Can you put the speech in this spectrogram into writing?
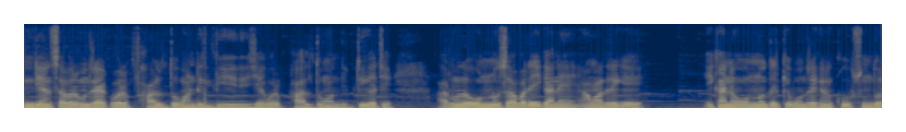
ইন্ডিয়ান সার্ভারের মধ্যে একবারে ফালতু বান্ডিল দিয়ে দিয়েছে, একবারে ফালতু বান্ডিল ঠিক আছে? আর মধ্যে অন্য সার্ভারে এখানে আমাদেরকে এখানে অন্যদেরকে বন্ধুরা এখানে খুব সুন্দর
